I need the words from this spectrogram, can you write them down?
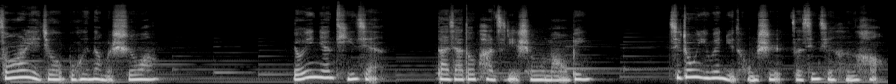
从而也就不会那么失望。有一年体检。大家都怕自己生了毛病，其中一位女同事则心情很好。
